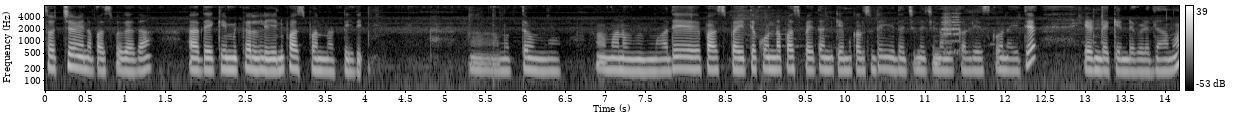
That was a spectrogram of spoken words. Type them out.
స్వచ్ఛమైన పసుపు కదా. అదే కెమికల్ లేని పసుపు అన్నట్టు ఇది. మొత్తం మనం అదే పసుపు అయితే కొన్న పసుపు అయితే అన్ని కెమికల్స్ ఉంటాయి. ఏదో చిన్న చిన్న ముక్కలు చేసుకొని అయితే ఎండకి ఎండ పెడదాము.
